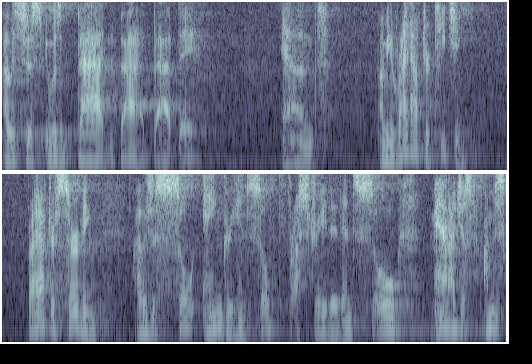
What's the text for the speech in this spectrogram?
I was just, it was a bad, bad, bad day. And I mean, right after teaching, right after serving, I was just so angry and so frustrated and so, man, I just, I'm just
